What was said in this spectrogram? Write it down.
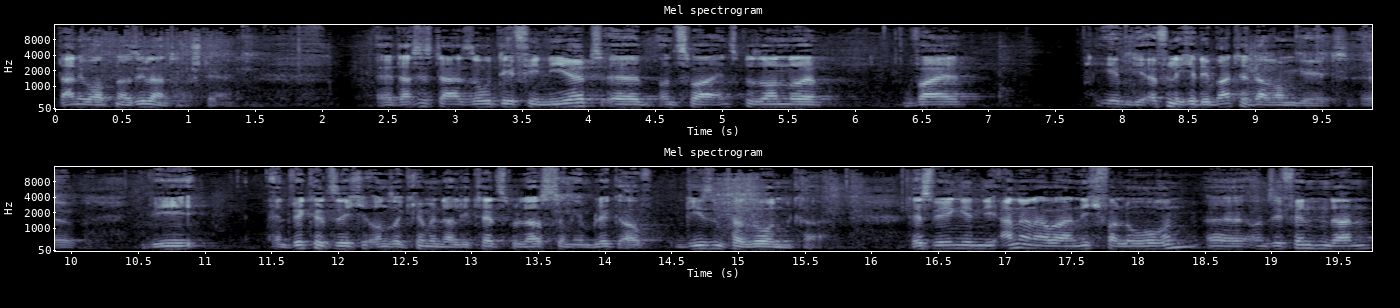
dann überhaupt einen Asylantrag stellen. Äh, das ist da so definiert, äh, und zwar insbesondere, weil eben die öffentliche Debatte darum geht, äh, wie entwickelt sich unsere Kriminalitätsbelastung im Blick auf diesen Personenkreis. Deswegen gehen die anderen aber nicht verloren und Sie finden dann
